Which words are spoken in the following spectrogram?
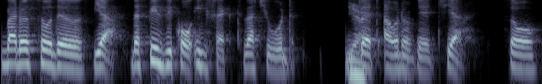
but also the, yeah, the physical effect that you would yeah. get out of it. Yeah. So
